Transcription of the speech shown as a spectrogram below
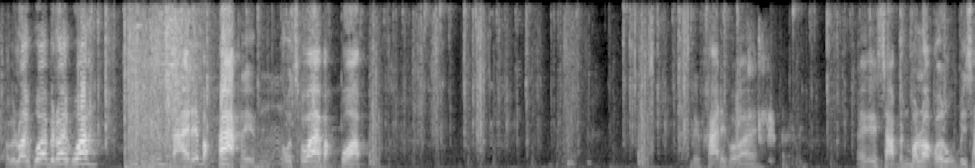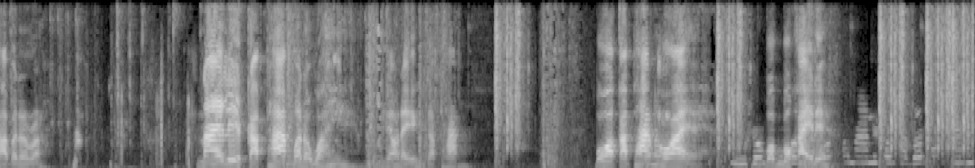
เอาไปลอยกว่าไปลอยกว่าหืมตายได้บักภาคเลยหืมโอชวาบักปอบเล่นค้าดีกว่าไอ้ไอ้ไอ้สับมันบล็อกไว้ลูกไปสับไปนั่นวะนายเรียกกลับทางมาเอาไว้แนวไหนกลับทางบอกว่ากลับทางนะวะไอ้ มีคนบ่บ่ไก่เด้เข้ามามีคนขับรถเข้ามา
